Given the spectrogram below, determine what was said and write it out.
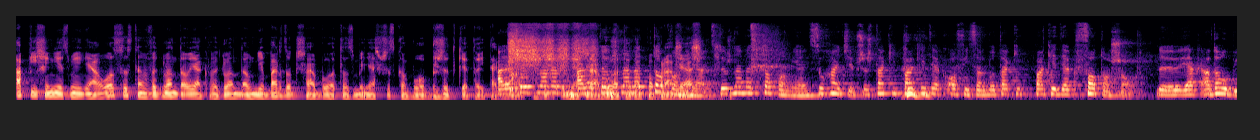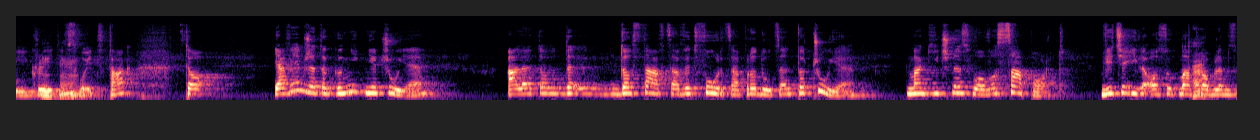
API się nie zmieniało, system wyglądał jak wyglądał, nie bardzo trzeba było to zmieniać, wszystko było brzydkie, to i tak Ale to już nawet, ale to już nawet to pomijając, to już nawet to pomijając. Słuchajcie, przecież taki pakiet jak Office albo taki pakiet jak Photoshop, y, jak Adobe Creative Mhm. Suite, tak? To ja wiem, że tego nikt nie czuje, ale to dostawca, wytwórca, producent to czuje. Magiczne słowo support. Wiecie, ile osób ma Tak. problem z,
